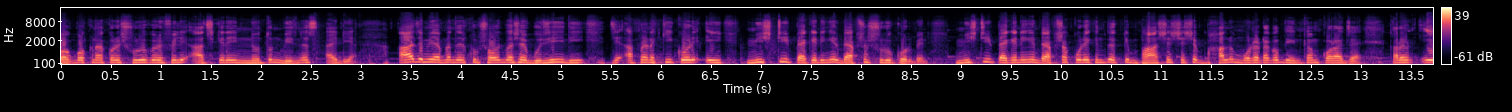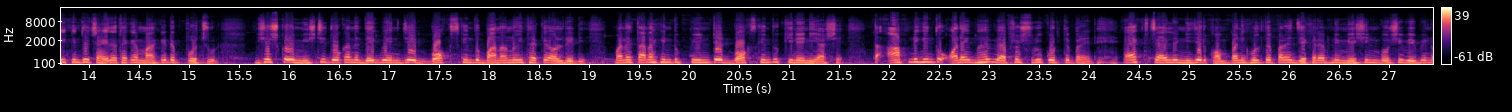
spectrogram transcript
বকবক না করে শুরু করে ফেলি আজকের এই নতুন বিজনেস আইডিয়া আজ আমি আপনাদের খুব সহজ ভাষায় বুঝিয়ে দিই যে আপনারা কি করে এই মিষ্টির প্যাকেটিংয়ের ব্যবসা শুরু করবেন। মিষ্টির প্যাকেটিংয়ের ব্যবসা করে কিন্তু একটি মাসের শেষে ভালো মোটা টাকা অব্দি ইনকাম করা যায়, কারণ এই কিন্তু চাহিদা থাকে মার্কেটে প্রচুর। বিশেষ করে মিষ্টির দোকানে দেখবেন যে বক্স কিন্তু বানানোই থাকে অলরেডি মানে তারা কিন্তু প্রিন্টেড বক্স কিন্তু কিনে নিয়ে আসে। তা আপনি কিন্তু অনেকভাবে ব্যবসা শুরু করতে পারেন। এক চাইলে নিজের কোম্পানি খুলতে পারেন, যেখানে আপনি মেশিন বসিয়ে বিভিন্ন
